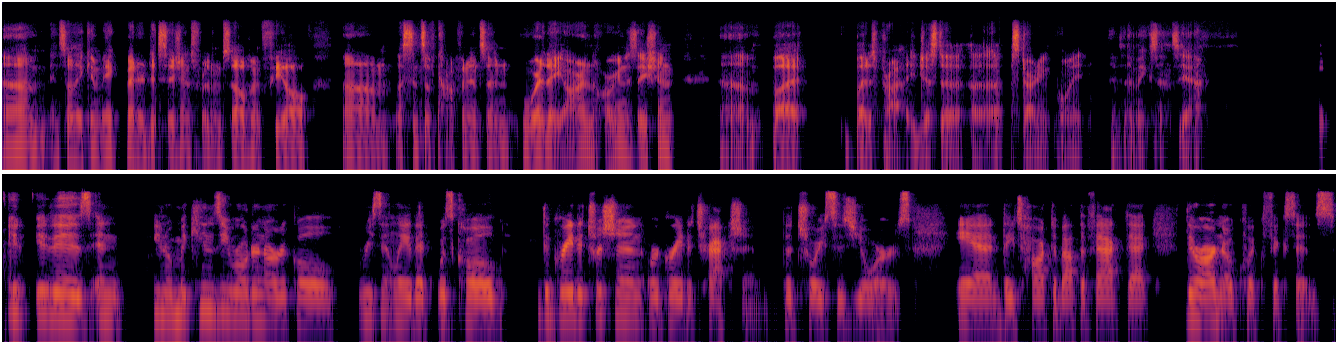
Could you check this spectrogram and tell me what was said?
Um, and so they can make better decisions for themselves and feel um, a sense of confidence in where they are in the organization. Um, but but it's probably just a, a starting point, if that makes sense. Yeah. It, it is. And, you know, McKinsey wrote an article recently that was called The Great Attrition or Great Attraction. The choice is yours. And they talked about the fact that there are no quick fixes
